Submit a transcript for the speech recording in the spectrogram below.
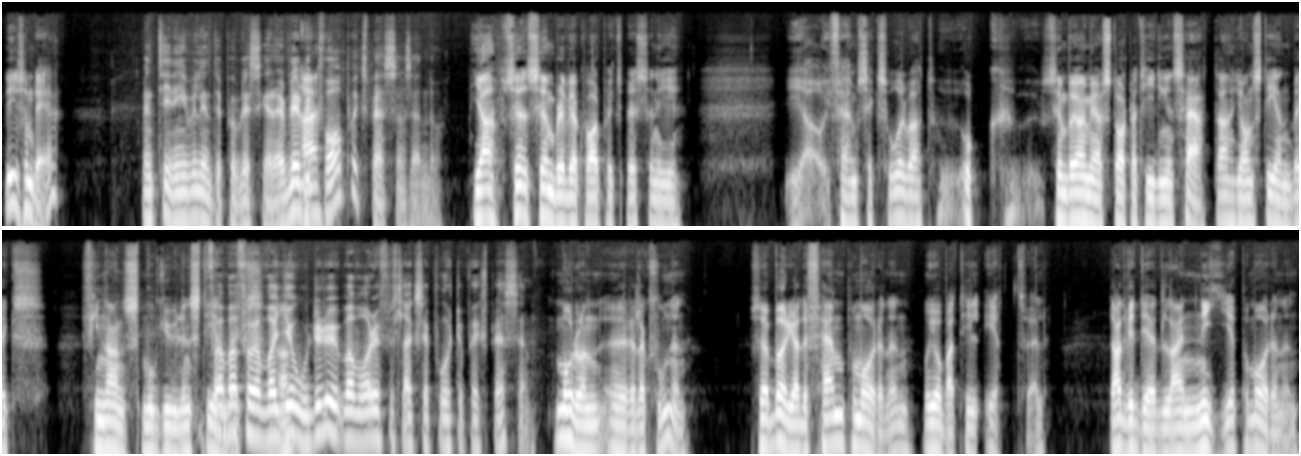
det är ju som det är. Men tidningen vill inte publicera det. Blev Nej. du kvar på Expressen sen då? Ja, sen, sen blev jag kvar på Expressen i, ja, i fem, sex år. Va? Och sen började jag med att starta tidningen Z, Jan Stenbecks finansmogulen Stenbecks. Får jag bara fråga, vad ja. gjorde du? Vad var du för slags reporter på Expressen? Morgonredaktionen. Så jag började fem på morgonen och jobbade till ett väl. Då hade vi deadline nio på morgonen.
